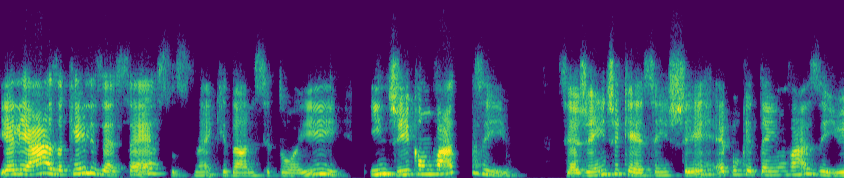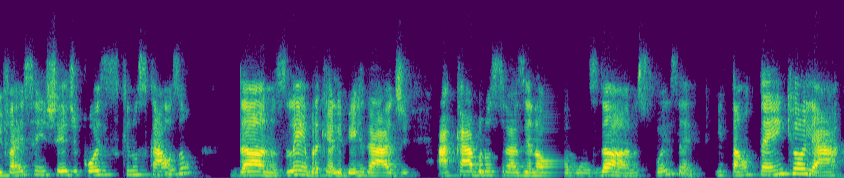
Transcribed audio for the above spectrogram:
E aliás, aqueles excessos, né, que Dani citou aí, indica um vazio. Se a gente quer se encher, é porque tem um vazio e vai se encher de coisas que nos causam danos. Lembra que a liberdade acaba nos trazendo alguns danos? Pois é. Então tem que olhar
